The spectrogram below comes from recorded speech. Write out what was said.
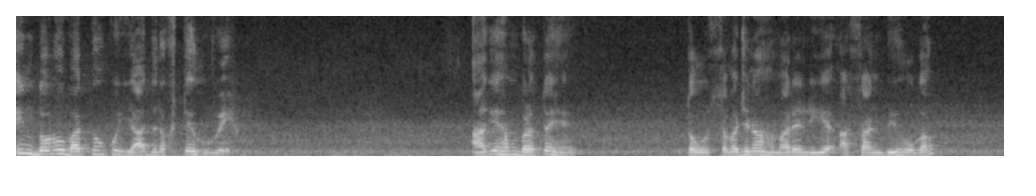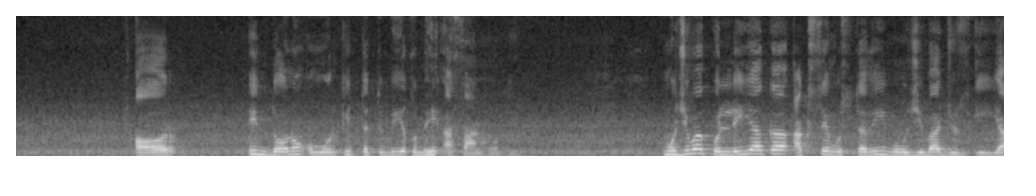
इन दोनों बातों को याद रखते हुए आगे हम बढ़ते हैं तो समझना हमारे लिए आसान भी होगा और इन दोनों अमूर की तत्वीक भी आसान होगी मुजबा कुल्लिया का अक्स मुस्तवी मुजबा जुज़िया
